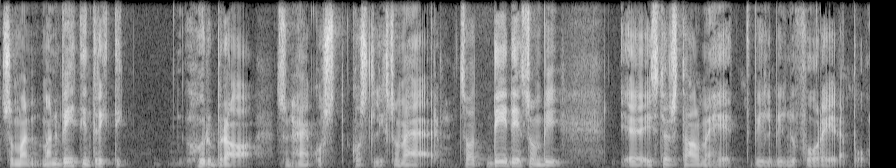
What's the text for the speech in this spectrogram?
som man, man vet inte riktigt hur bra sån här kost, kost liksom är. Så det är det som vi eh, i största allmänhet vill, vill nu få reda på.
